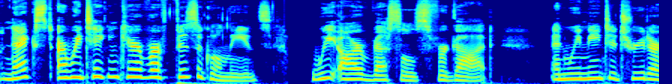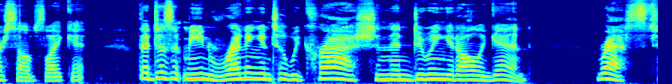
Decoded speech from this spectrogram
Next, are we taking care of our physical needs? We are vessels for God, and we need to treat ourselves like it. That doesn't mean running until we crash and then doing it all again. Rest,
